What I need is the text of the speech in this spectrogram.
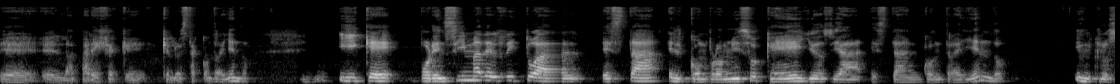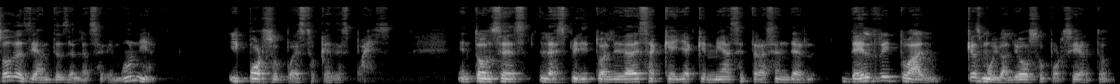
la pareja que, que, lo está contrayendo. Y que por encima del ritual está el compromiso que ellos ya están contrayendo, incluso desde antes de la ceremonia y por supuesto que después. Entonces, la espiritualidad es aquella que me hace trascender del ritual, que es muy valioso, por cierto,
